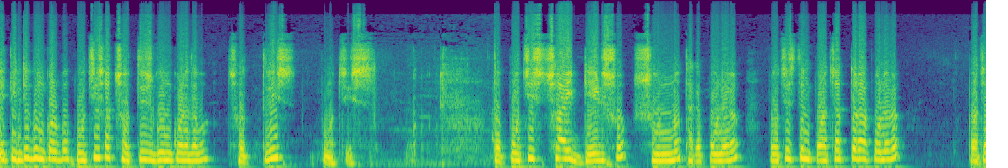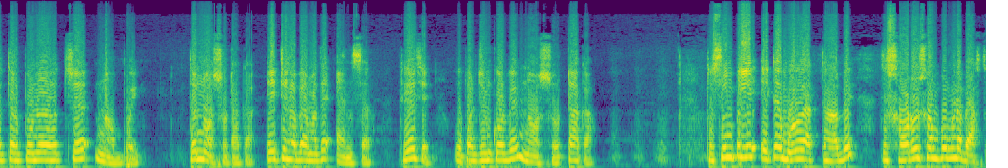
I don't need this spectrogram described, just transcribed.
এই তিনটে গুণ করব, পঁচিশ আর ছত্রিশ গুণ করে দেবো, ছত্রিশ, পঁচিশ। তো পঁচিশ ছয় দেড়শো শূন্য থাকে পনেরো। পঁচিশ তিন পঁচাত্তর আর পনেরো। পঁচাত্তর, পনেরো হচ্ছে নব্বই। তো নশো টাকা। এটি হবে আমাদের অ্যান্সার ঠিক আছে? উপার্জন করবে নশো টাকা। তো সিম্পলি এটা মনে রাখতে হবে যে সরল সম্পর্ক না ব্যস্ত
